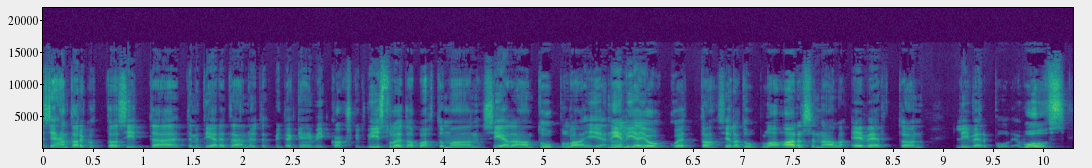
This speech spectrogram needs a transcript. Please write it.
ja sehän tarkoittaa sitä, että me tiedetään nyt, että mitä Game Week 25 tulee tapahtumaan. Siellä on tuplaajia neljä joukkuetta, siellä tuplaa Arsenal, Everton, Liverpool ja Wolves,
